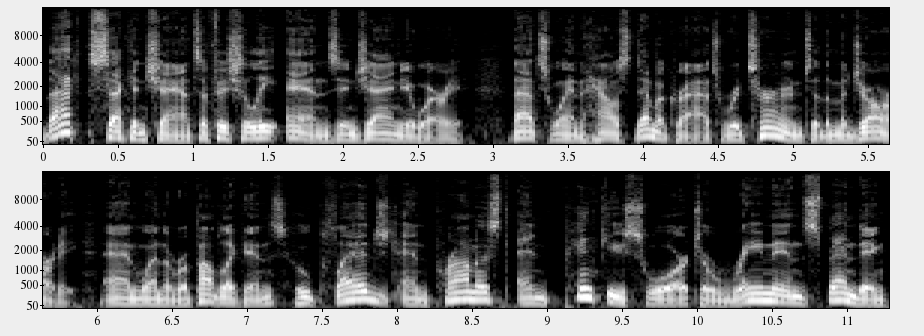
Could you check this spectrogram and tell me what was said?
That second chance officially ends in January. That's when House Democrats return to the majority, and when the Republicans, who pledged and promised and pinky swore to rein in spending,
